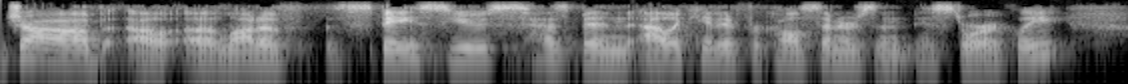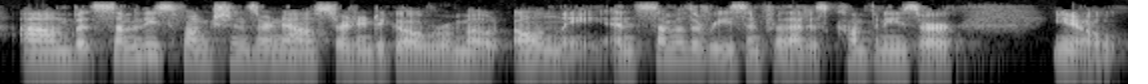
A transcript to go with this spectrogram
job. A, a, lot of space use has been allocated for call centers and historically. Um, but some of these functions are now starting to go remote only. And some of the reason for that is companies are, you know,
